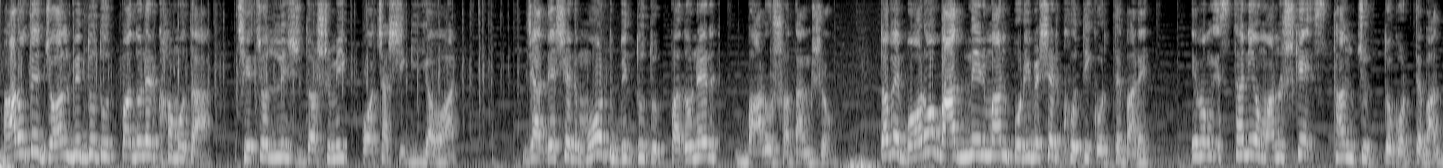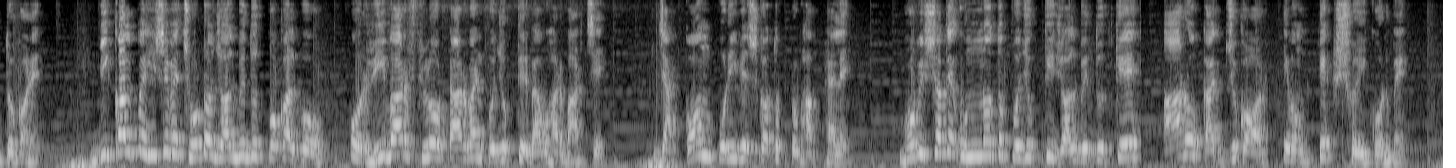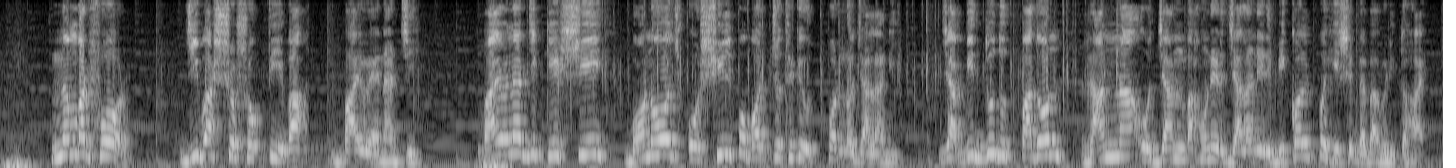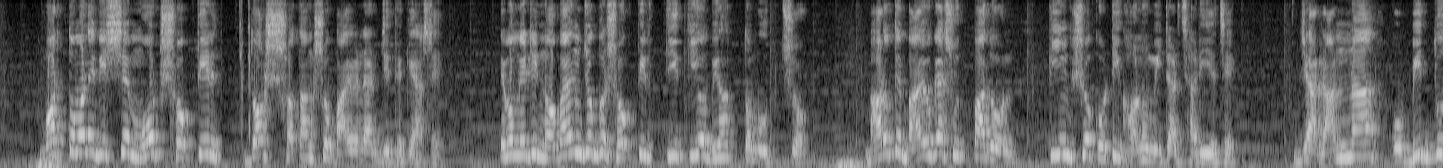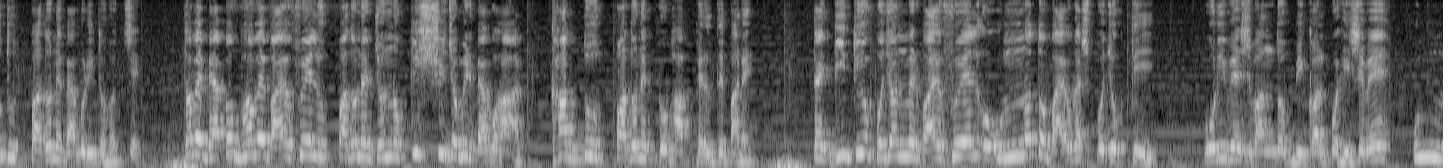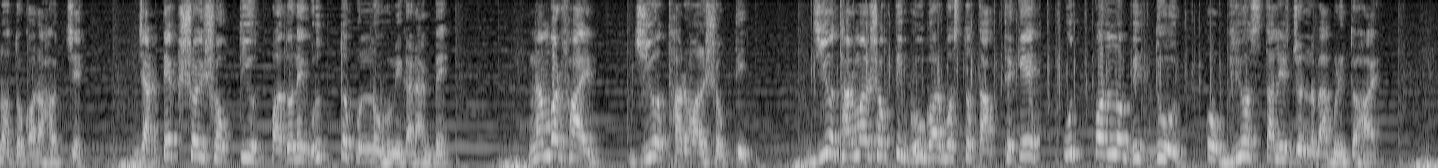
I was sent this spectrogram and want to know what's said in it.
ভারতে জল বিদ্যুৎ উৎপাদনের ক্ষমতা ছেচল্লিশ দশমিক পঁচাশি গিগাওয়াট, যা দেশের মোট বিদ্যুৎ উৎপাদনের বারো শতাংশ। তবে বড় বাঁধ নির্মাণ পরিবেশের ক্ষতি করতে পারে এবং স্থানীয় মানুষকে স্থানচ্যুত করতে বাধ্য করে। বিকল্প হিসেবে ছোট জলবিদ্যুৎ প্রকল্প ও রিভার ফ্লো টারবাইন প্রযুক্তির ব্যবহার বাড়ছে, যা কম পরিবেশগত প্রভাব ফেলে। ভবিষ্যতে উন্নত প্রযুক্তি জলবিদ্যুৎকে আরও কার্যকর এবং টেকসই করবে। নাম্বার ফোর জীবাশ্ম শক্তি বা বায়ো এনার্জি বায়ো এনার্জি কৃষি, বনজ ও শিল্প বর্জ্য থেকে উৎপন্ন জ্বালানি, যা বিদ্যুৎ উৎপাদন, রান্না ও যানবাহনের জ্বালানির বিকল্প হিসেবে ব্যবহৃত হয়। বর্তমানে বিশ্বে মোট শক্তির দশ শতাংশ বায়ো এনার্জি থেকে আসে, এবং এটি নবায়নযোগ্য শক্তির তৃতীয় বৃহত্তম উৎস। ভারতে বায়োগ্যাস উৎপাদন তিনশো কোটি ঘনমিটার ছাড়িয়েছে, যা রান্না ও বিদ্যুৎ উৎপাদনে ব্যবহৃত হচ্ছে। তবে ব্যাপকভাবে বায়োফুয়েল উৎপাদনের জন্য কৃষি জমির ব্যবহার, খাদ্য উৎপাদনে প্রভাব ফেলতে পারে। তাই দ্বিতীয় প্রজন্মের বায়োফুয়েল ও উন্নত বায়োগ্যাস প্রযুক্তি পরিবেশ বান্ধব বিকল্প হিসেবে উন্নত করা হচ্ছে, যা টেকসই শক্তি উৎপাদনে গুরুত্বপূর্ণ ভূমিকা রাখবে। নাম্বার ফাইভ জিওথার্মাল শক্তি। জিওথার্মাল শক্তি ভূগর্ভস্থ তাপ থেকে উৎপন্ন বিদ্যুৎ ও গৃহস্থালির জন্য ব্যবহৃত হয়।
